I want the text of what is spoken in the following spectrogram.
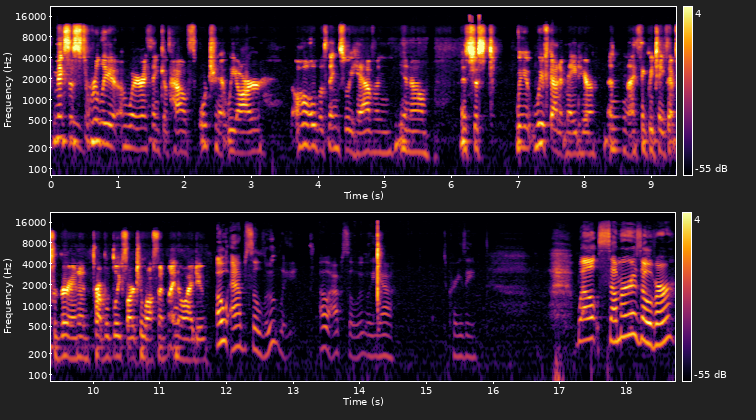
it makes us really aware, I think, of how fortunate we are, all the things we have, and you know, it's just we we've got it made here, and I think we take that for granted probably far too often. I know I do. Oh, absolutely. Oh, absolutely. Yeah. It's crazy. Well, summer is over.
